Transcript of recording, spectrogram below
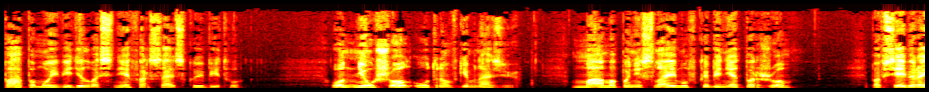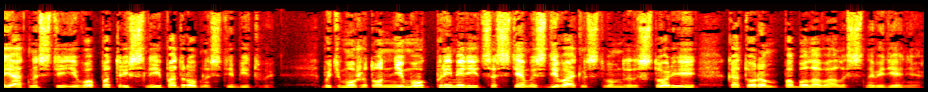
папа мой видел во сне Фарсальскую битву. Он не ушел утром в гимназию. Мама понесла ему в кабинет боржом. По всей вероятности, его потрясли подробности битвы. Быть может, он не мог примириться с тем издевательством над историей, которым побаловалось сновидение.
